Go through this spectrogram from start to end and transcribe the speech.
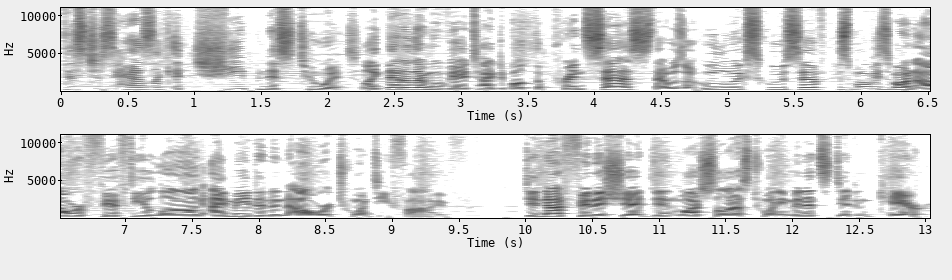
this just has like a cheapness to it. Like that other movie I talked about, The Princess, that was a Hulu exclusive. This movie's about an hour 50 long. I made it an hour 25. Did not finish it, didn't watch the last 20 minutes, didn't care.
